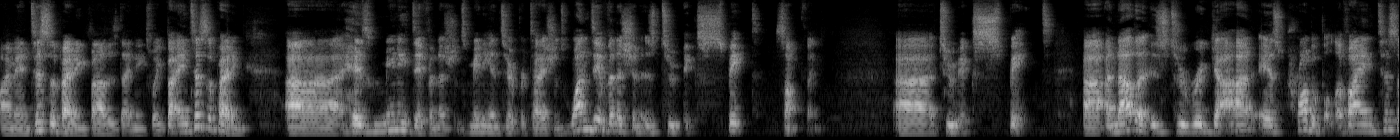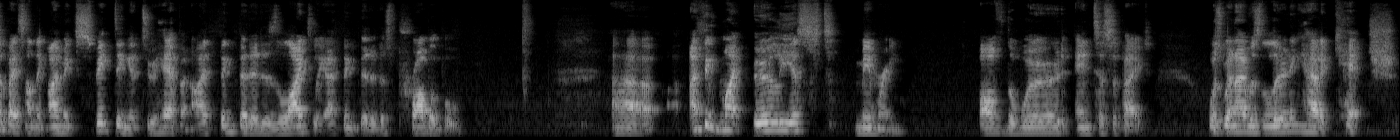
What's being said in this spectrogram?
I'm anticipating Father's Day next week. But anticipating uh, has many definitions, many interpretations. One definition is to expect something, uh, to expect. Uh, another is to regard as probable. If I anticipate something, I'm expecting it to happen. I think that it is likely. I think that it is probable. I think my earliest memory of the word anticipate was when I was learning how to catch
